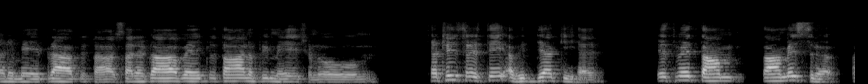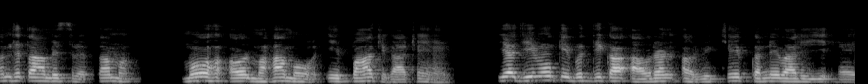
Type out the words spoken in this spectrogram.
षड्मे प्राकृता सर्गा वै शुणो। छठी सृष्टि अविद्या की है। इसमें ताम, तामिश्र, अंधतामिश्र, तम मोह और महामोह ये पाँच गाठे हैं। यह जीवों की बुद्धि का आवरण और विक्षेप करने वाली है।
